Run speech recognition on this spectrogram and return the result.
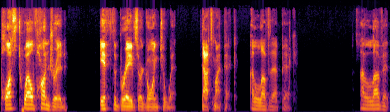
plus 1200 if the Braves are going to win. That's my pick. I love that pick. I love it.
